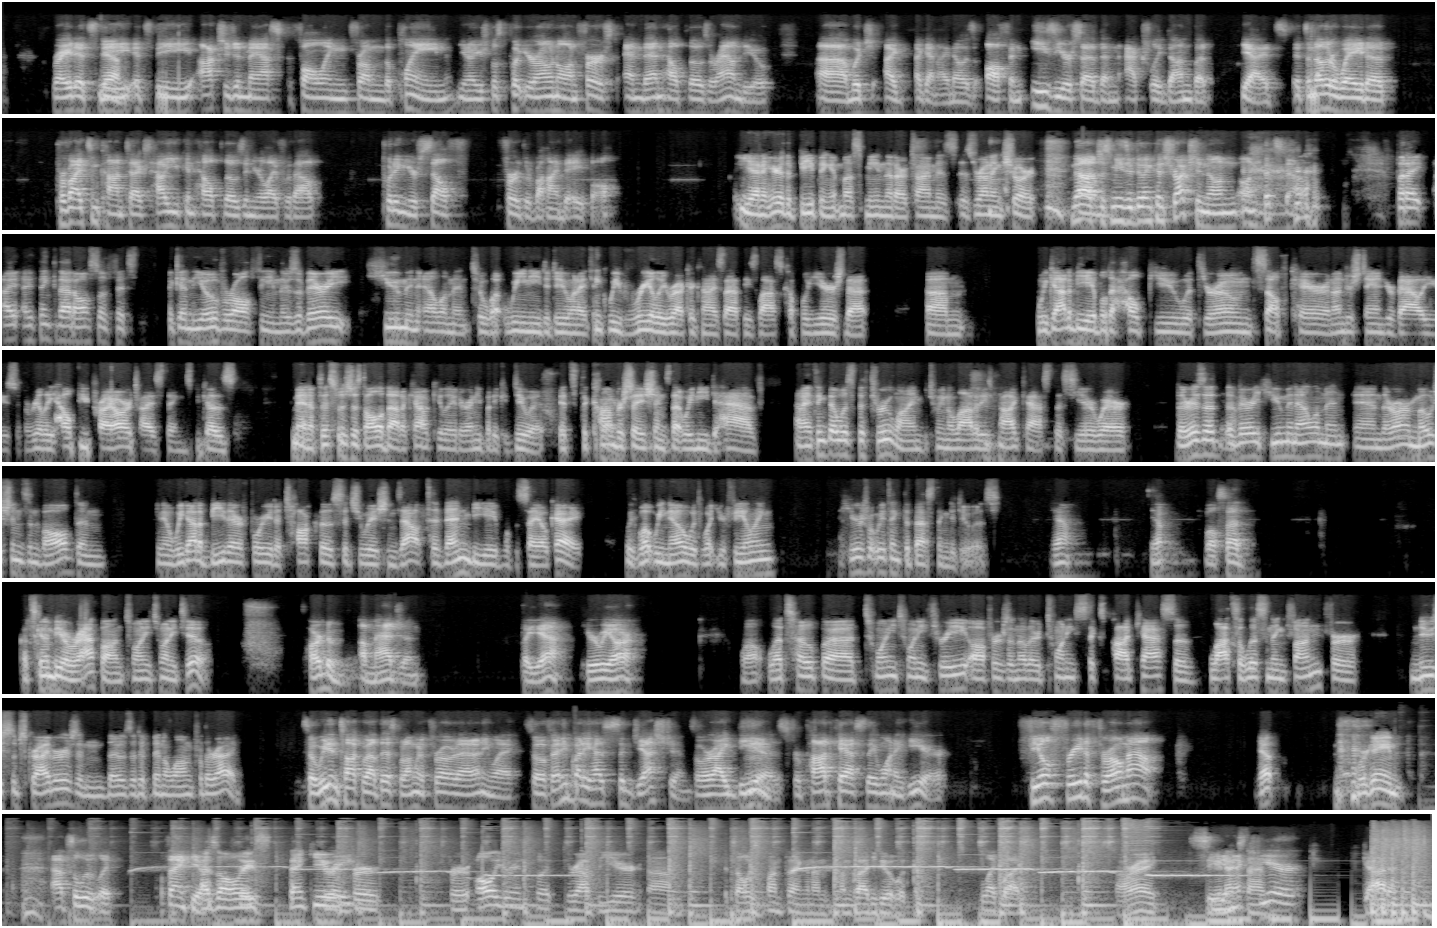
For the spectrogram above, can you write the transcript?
right it's the yeah. it's the oxygen mask falling from the plane you know you're supposed to put your own on first and then help those around you um, which i again i know is often easier said than actually done but yeah it's it's another way to provide some context how you can help those in your life without putting yourself further behind the eight ball yeah, and I hear the beeping. It must mean that our time is is running short. no, um, it just means you're doing construction on on Kutztown. but I, I I think that also fits again the overall theme there's a very human element to what we need to do. And i think we've really recognized that these last couple years that um, we got to be able to help you with your own self-care and understand your values and really help you prioritize things because man if this was just all about a calculator anybody could do it. It's the conversations that we need to have. And i think that was the through line between a lot of these podcasts this year where there is a, yeah. a very human element and there are emotions involved and you know we got to be there for you to talk those situations out to then be able to say okay with what we know with what you're feeling here's what we think the best thing to do is. Yeah. Yep. Well said. That's going to be a wrap on 2022 hard to imagine. But yeah here we are. Well let's hope uh, 2023 offers another 26 podcasts of lots of listening fun for new subscribers and those that have been along for the ride so we didn't talk about this, but I'm going to throw it out anyway. So if anybody has suggestions or ideas mm. for podcasts they want to hear, feel free to throw them out. Yep. We're game. Absolutely. Well, thank you. As always, thank you Great. for for all your input throughout the year. Um, it's always a fun thing, and I'm, I'm glad you do it with me. Likewise. All right. See, See you, next, next time. year. Got it.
